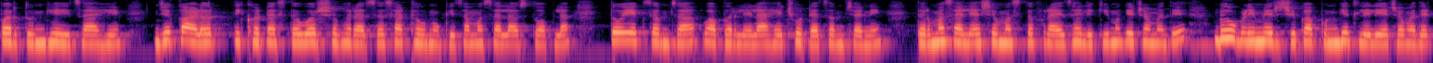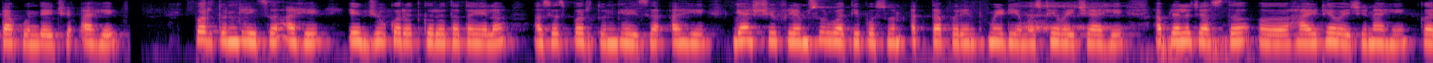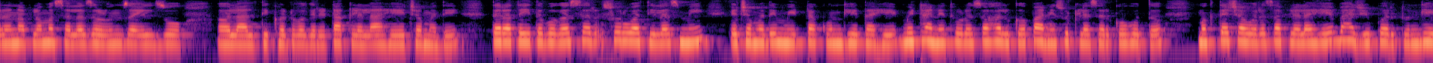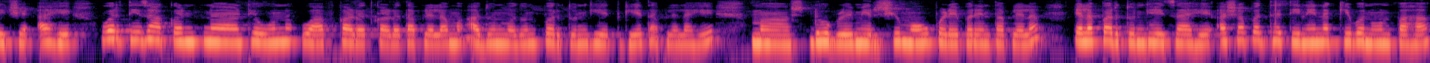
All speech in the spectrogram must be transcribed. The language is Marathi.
परतून घे घ्यायचं आहे. जे काळं तिखट असतं वर्षभराचा साठवणुकीचा मसाला असतो आपला तो एक चमचा वापरलेला आहे छोट्या चमच्याने. तर मसाले असे मस्त फ्राय झाले की मग याच्यामध्ये ढोबळी मिरची कापून घेतलेली याच्यामध्ये टाकून द्यायची आहे. परतून घ्यायचं आहे. एकजीव करत करत आता याला असंच परतून घ्यायचं आहे. गॅसची फ्लेम सुरुवातीपासून आत्तापर्यंत मीडियमच ठेवायची आहे. आपल्याला जास्त हाय ठेवायची नाही. कारण आपला मसाला जळून जाईल जो लाल तिखट वगैरे टाकलेला आहे याच्यामध्ये. तर आता इथं बघा सर सुरुवातीलाच मी याच्यामध्ये मीठ टाकून घेत आहे. मिठाने थोडंसं हलकं पाणी सुटल्यासारखं होतं. मग त्याच्यावरच आपल्याला हे भाजी परतून घ्यायची आहे. वरती झाकण ठेवून वाफ काढत काढत आपल्याला मग अधूनमधून परतून घेत घेत आपल्याला हे म ढोबळी मिरची मऊ पडेपर्यंत आपल्याला याला परतून घ्यायचं आहे. अशा पद्धतीने नक्की बनवून पहा.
